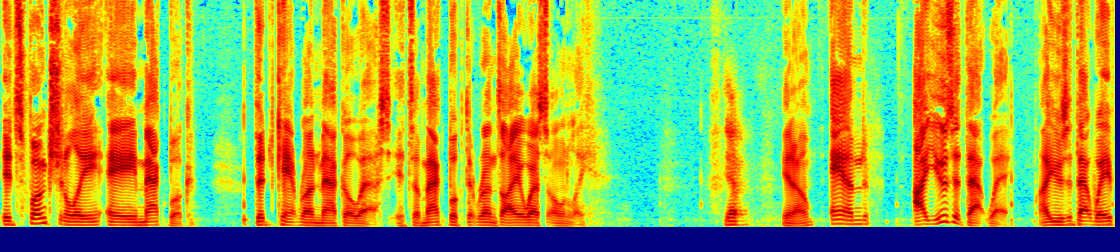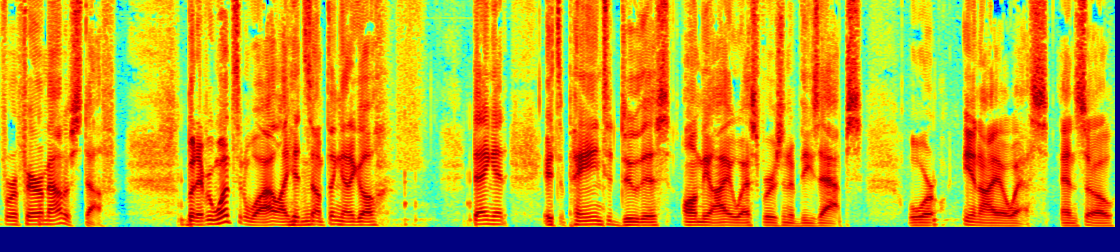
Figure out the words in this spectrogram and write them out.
it's functionally a macbook that can't run mac os it's a macbook that runs ios only Yep. you know and i use it that way i use it that way for a fair amount of stuff but every once in a while i hit mm-hmm. something and i go dang it it's a pain to do this on the ios version of these apps or in ios and so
